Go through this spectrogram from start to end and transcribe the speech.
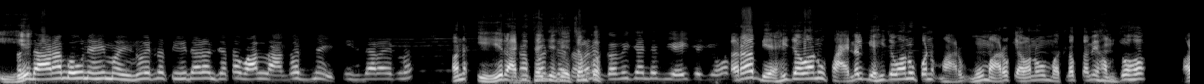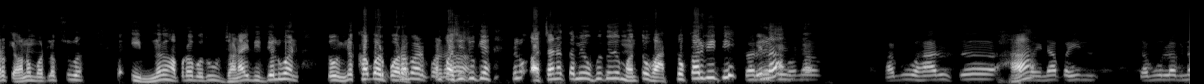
દાડા બહુ નહીં મહિનો એટલે ત્રીસ દાડા જતા વાર લાગે જ નહીં. ત્રીસ દાડા એટલે અને એ રાજી થઈ જશે ફટાફટ ચમ કે મને ગમી જાય તો બેહી જજો અરે બેહી જવાનું ફાઇનલ બેહી જવાનું પણ મારું હું મારો કહેવાનો મતલબ તમે સમજો હો. મારો કહેવાનો મતલબ શું એમને આપણે બધું જણાઈ દીધેલું હોય ને તો એમને ખબર પડે. પણ પછી શું કે પેલું અચાનક તમે ઉભું કીધું મને તો વાત તો કરવી હતી એટલે. હારું છે. હા? મહિના પછી સમૂહ લગ્ન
